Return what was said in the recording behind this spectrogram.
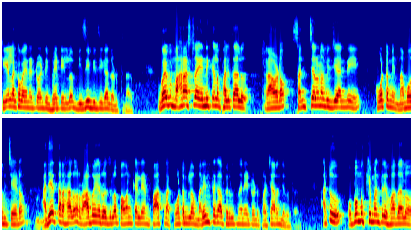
కీలకమైనటువంటి భేటీల్లో బిజీ బిజీగా గడుపుతున్నారు. ఒకవైపు మహారాష్ట్ర ఎన్నికల ఫలితాలు రావడం సంచలన విజయాన్ని కూటమి నమోదు చేయడం అదే తరహాలో రాబోయే రోజుల్లో పవన్ కళ్యాణ్ పాత్ర కూటమిలో మరింతగా పెరుగుతుందనేటువంటి ప్రచారం జరుగుతుంది. అటు ఉప ముఖ్యమంత్రి హోదాలో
